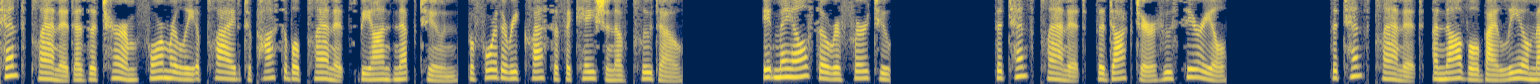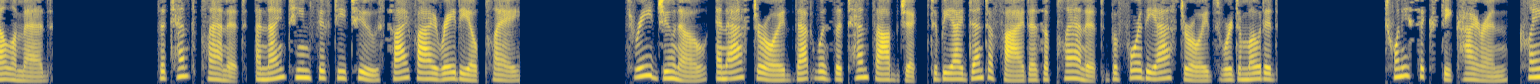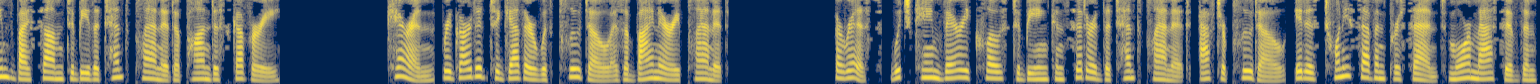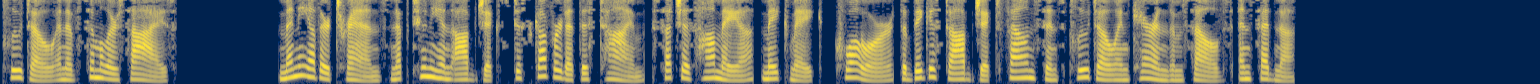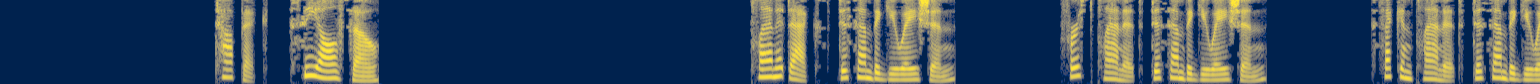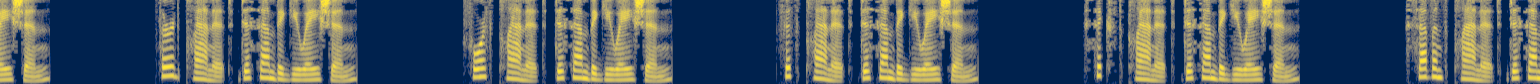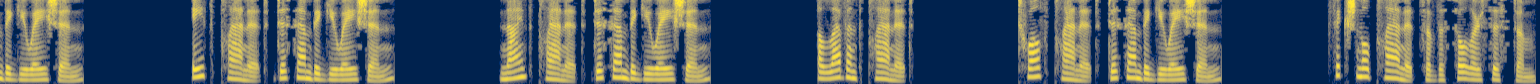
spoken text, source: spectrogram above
Tenth planet is a term formerly applied to possible planets beyond Neptune, before the reclassification of Pluto. It may also refer to The Tenth Planet, the Doctor Who serial. The Tenth Planet, a novel by Leo Melamed. The Tenth Planet, a 1952 sci-fi radio play. 3 Juno, an asteroid that was the tenth object to be identified as a planet before the asteroids were demoted 2060 Chiron, claimed by some to be the tenth planet upon discovery. Charon, regarded together with Pluto as a binary planet. Eris, which came very close to being considered the tenth planet, after Pluto, it is 27% more massive than Pluto and of similar size Many other trans-Neptunian objects discovered at this time, such as Haumea, Makemake, Quaoar the biggest object found since Pluto and Charon themselves and Sedna. See also Planet X disambiguation First planet disambiguation Second planet disambiguation Third planet disambiguation Fourth planet disambiguation Fifth planet disambiguation Sixth planet disambiguation Seventh planet disambiguation Eighth planet disambiguation Ninth planet disambiguation Eleventh planet Twelfth planet disambiguation Fictional planets of the Solar System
